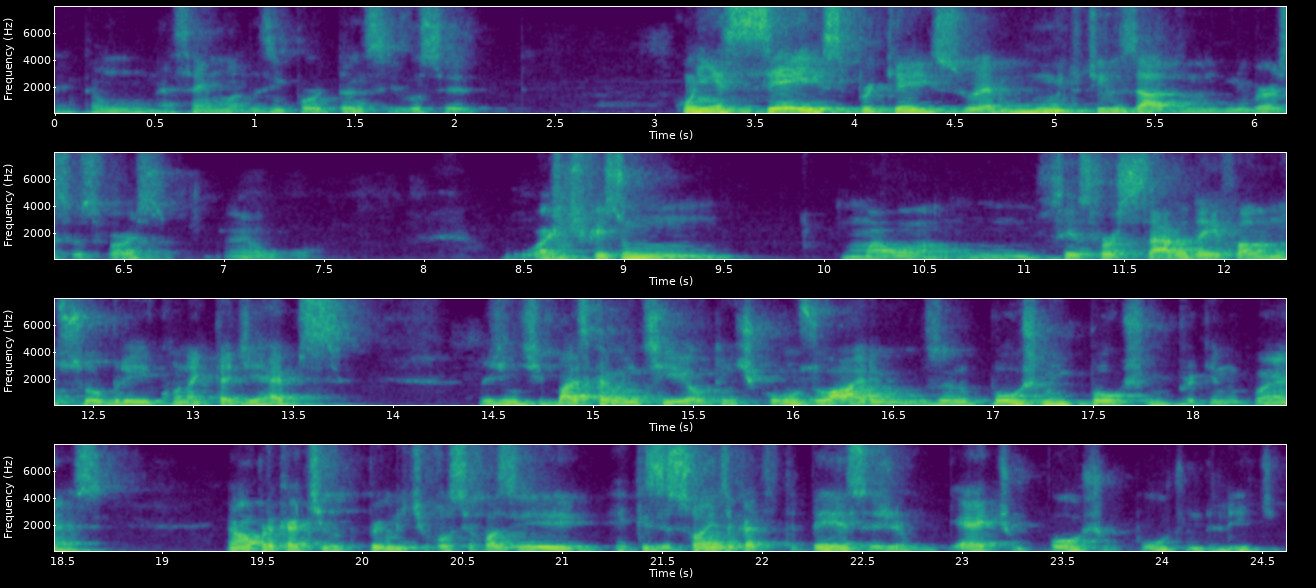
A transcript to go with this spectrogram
Então, essa é uma das importâncias de você conhecer isso, porque isso é muito utilizado no universo Salesforce. Né? A gente fez um, uma, um Salesforce Saturday falando sobre Connected Apps. A gente basicamente autenticou o usuário usando Postman Postman, para quem não conhece. É um aplicativo que permite você fazer requisições HTTP, seja um GET, um POST, um PUT, um DELETE.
